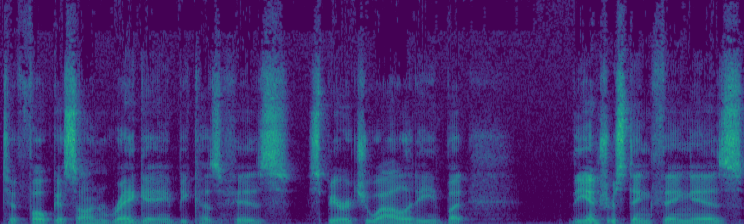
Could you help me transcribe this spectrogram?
to focus on reggae because of his spirituality. But the interesting thing is,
